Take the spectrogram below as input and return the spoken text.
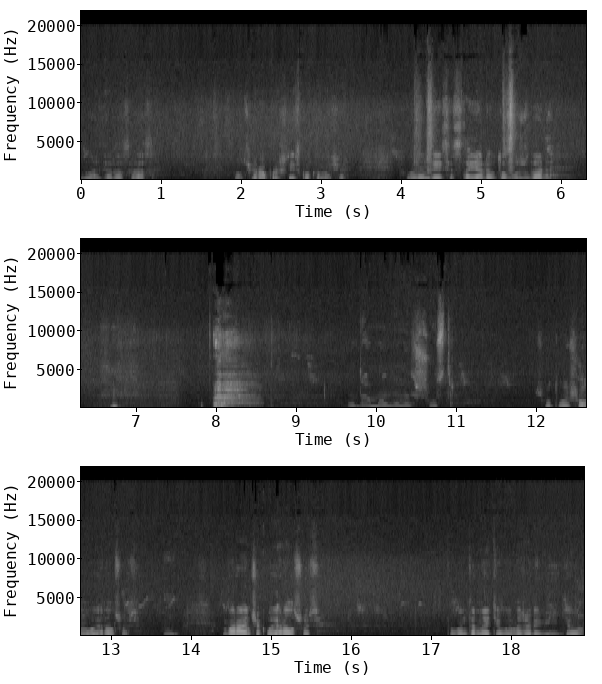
Надя раз раз. Ну, вчора прийшли, скільки ми ще хвилин 10 стояли, автобус ждали. Шустра. Що твій Шон виграв щось? М. Баранчик виграв щось. В інтернеті виложили відео.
